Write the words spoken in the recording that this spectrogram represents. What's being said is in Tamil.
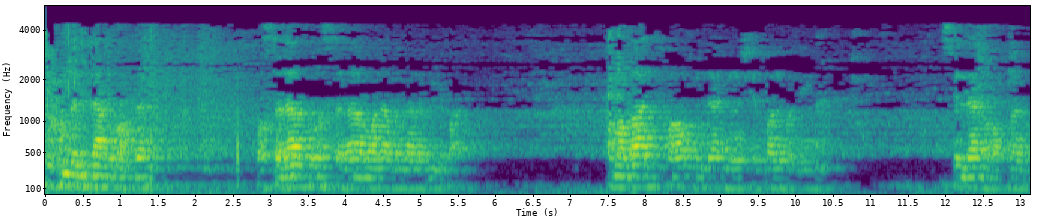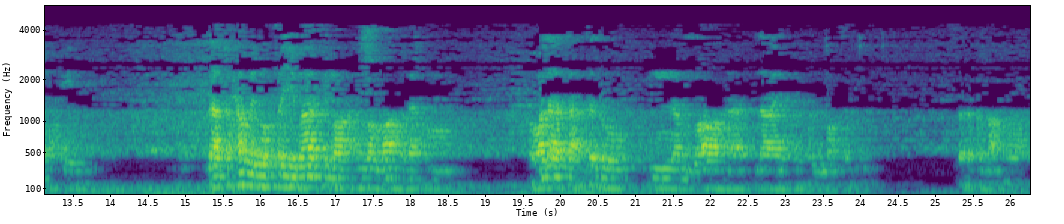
الحمد لله وحده والصلاة والسلام على من لا نبي بعد. أما بعد فأعوذ بالله من الشيطان الرجيم. بسم الله الرحمن الرحيم. لا تحرموا الطيبات ما أحل الله لكم ولا تعتدوا إن الله لا يحب المعتدين. صدق الله العظيم.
